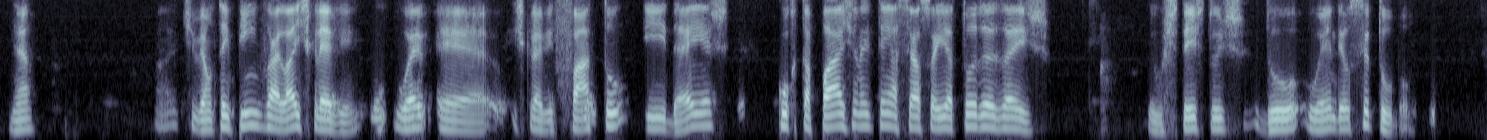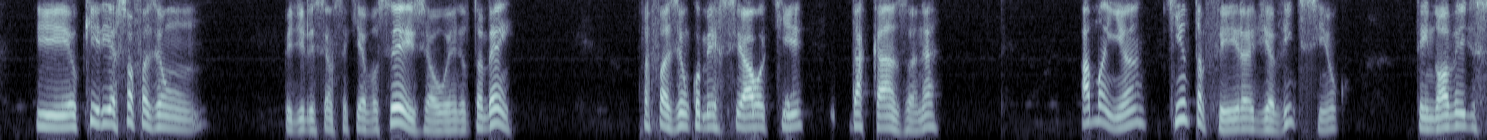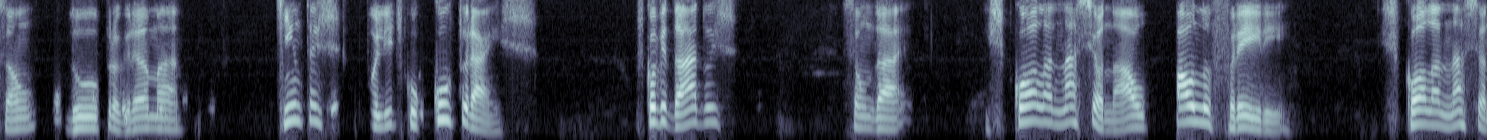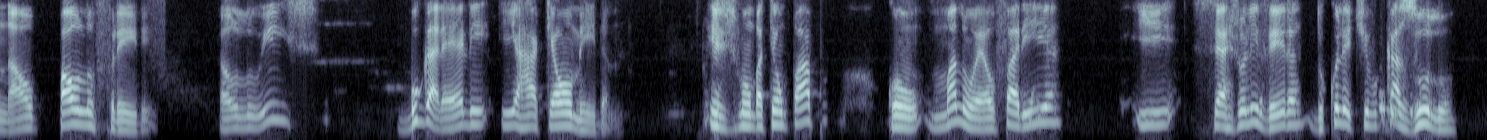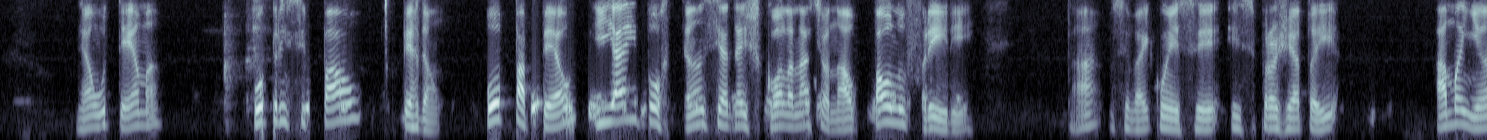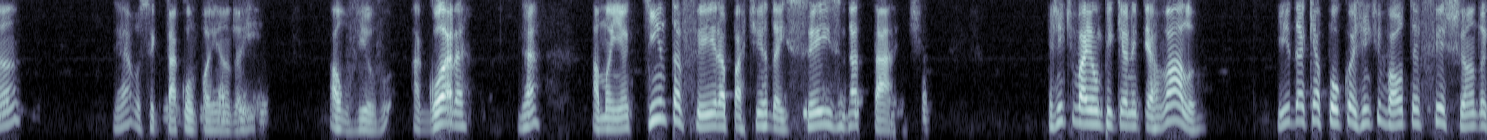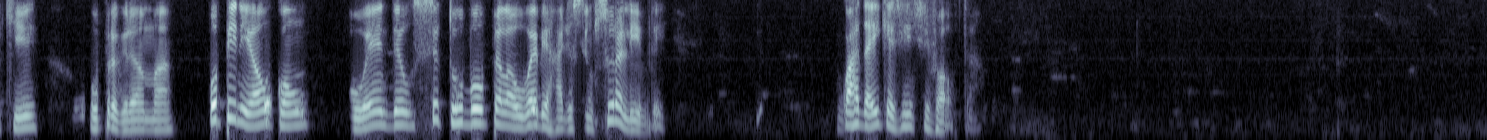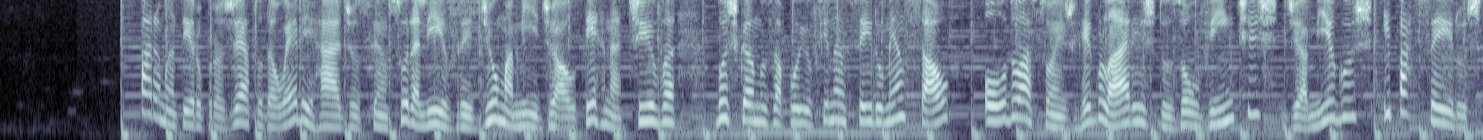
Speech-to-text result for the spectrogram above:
né? tiver um tempinho, vai lá e escreve, é, escreve fato e ideias, curta a página e tem acesso aí a todas as os textos do Wendel Setúbal. E eu queria só fazer um pedir licença aqui a vocês, ao Wendel também, para fazer um comercial aqui da casa, né? Amanhã, quinta-feira, dia 25, tem nova edição do programa Quintas Político-Culturais. Os convidados são da Escola Nacional Paulo Freire. Escola Nacional Paulo Freire. É o Luiz Bugarelli e a Raquel Almeida. Eles vão bater um papo com Manuel Faria e Sérgio Oliveira, do coletivo Casulo. Né, o tema, o principal, perdão, o papel e a importância da Escola Nacional Paulo Freire. Tá? Você vai conhecer esse projeto aí amanhã, né? Você que está acompanhando aí ao vivo agora, né? Amanhã, quinta-feira, a partir das seis da tarde. A gente vai a um pequeno intervalo e daqui a pouco a gente volta fechando aqui o programa Opinião com Wendel Setúbal pela Web Rádio Censura Livre. Guarda aí que a gente volta. Para manter o projeto da Web Rádio Censura Livre de uma mídia alternativa, buscamos apoio financeiro mensal ou doações regulares dos ouvintes, de amigos e parceiros,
